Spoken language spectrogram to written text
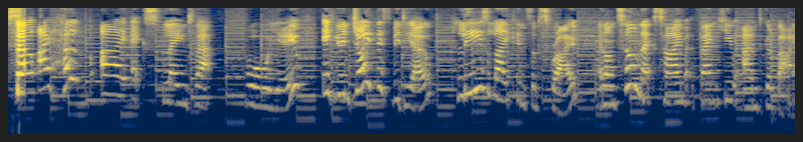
So I hope I explained that for you. If you enjoyed this video, please like and subscribe. And until next time, thank you and goodbye.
